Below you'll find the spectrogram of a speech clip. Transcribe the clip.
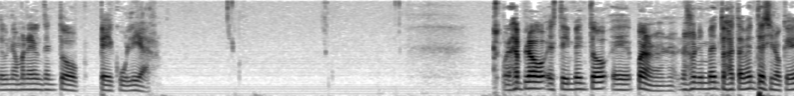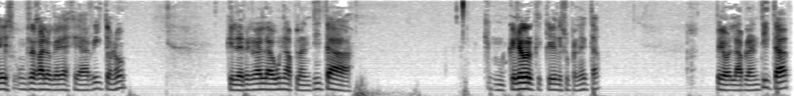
de una manera un tanto peculiar. Por ejemplo, este invento, eh, bueno, no, es un invento exactamente, sino que es un regalo que le hace a Rito, ¿no? Que le regala una plantita, creo que, que de su planeta. Pero la plantita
